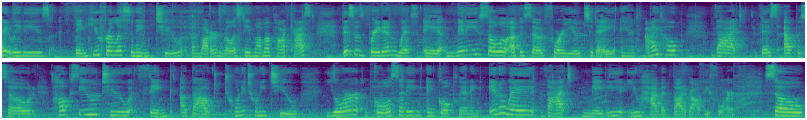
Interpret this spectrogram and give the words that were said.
Right, ladies, thank you for listening to the Modern Real Estate Mama podcast. This is Braiden with a mini solo episode for you today, and I hope that this episode helps you to think about 2022, your goal setting and goal planning in a way that maybe you haven't thought about before. So,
